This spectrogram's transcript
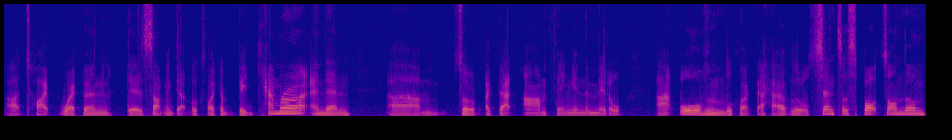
uh, type weapon. There's something that looks like a big camera, and then um, sort of like that arm thing in the middle. Uh, all of them look like they have little sensor spots on them.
